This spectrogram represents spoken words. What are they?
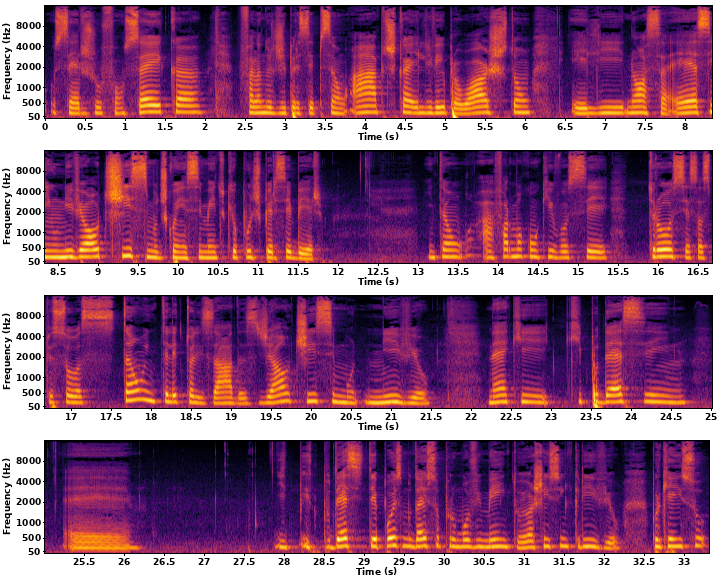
o Sérgio Fonseca, falando de percepção áptica, ele veio para Washington ele, nossa, é assim um nível altíssimo de conhecimento que eu pude perceber. Então, a forma com que você trouxe essas pessoas tão intelectualizadas, de altíssimo nível, né, que, que pudessem é, e, e pudesse depois mudar isso para o movimento, eu achei isso incrível, porque isso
